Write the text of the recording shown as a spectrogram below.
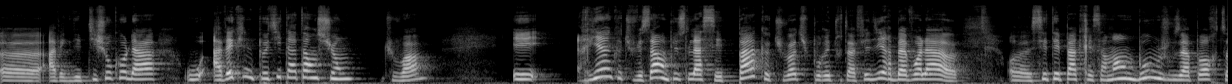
euh, avec des petits chocolats ou avec une petite attention, tu vois. Et rien que tu fais ça, en plus là, c'est pas que tu vois, tu pourrais tout à fait dire, ben voilà. Euh, euh, c'était pas récemment, boum, je vous apporte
